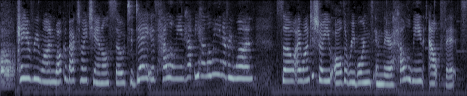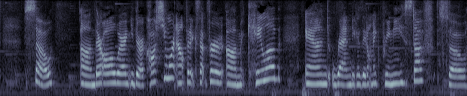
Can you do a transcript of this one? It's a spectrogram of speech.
Hey everyone, welcome back to my channel. So today is Halloween. Happy Halloween everyone! So I want to show you all the reborns in their Halloween outfits. So um, they're all wearing either a costume or an outfit except for um, Caleb and Ren because they don't make preemie stuff. So uh,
